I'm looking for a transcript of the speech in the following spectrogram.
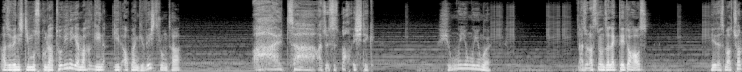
Also wenn ich die Muskulatur weniger mache, geht auch mein Gewicht runter. Alter, also ist es doch wichtig. Junge, Junge, Junge. Also lassen wir unser Leg Day doch aus. Hier, das macht schon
